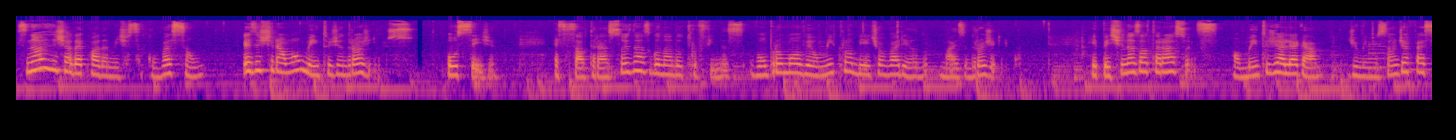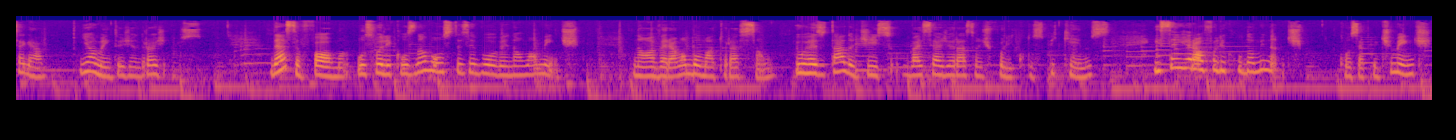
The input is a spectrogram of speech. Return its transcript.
se não existe adequadamente essa conversão, existirá um aumento de androgênios. Ou seja, essas alterações nas gonadotrofinas vão promover um microambiente ovariano mais androgênico repetindo as alterações, aumento de LH, diminuição de FSH e aumento de androgênios. Dessa forma, os folículos não vão se desenvolver normalmente, não haverá uma boa maturação, e o resultado disso vai ser a geração de folículos pequenos e sem gerar o folículo dominante. Consequentemente,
